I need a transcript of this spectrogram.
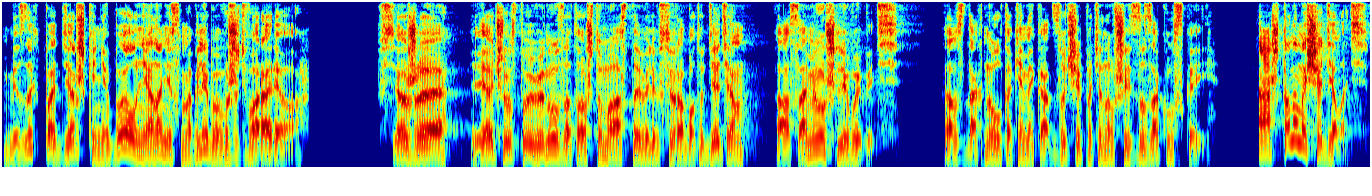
Без их поддержки ни Белл, ни она не смогли бы выжить в Арарио. «Всё же, я чувствую вину за то, что мы оставили всю работу детям, а сами ушли выпить». Вздохнул Такеми Кадзучи, потянувшись за закуской. «А что нам ещё делать?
